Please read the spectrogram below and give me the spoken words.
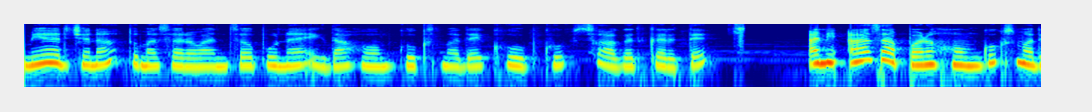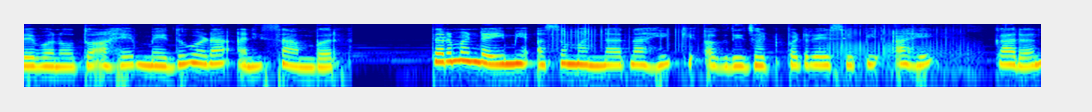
मी अर्चना. तुम्हा सर्वांचं पुन्हा एकदा होम कुक्समध्ये खूप खूप स्वागत करते. आणि आज आपण होम कुक्समध्ये बनवतो आहे मेदूवडा आणि सांबर. तर मंडळी मी असं म्हणणार नाही की अगदी झटपट रेसिपी आहे कारण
